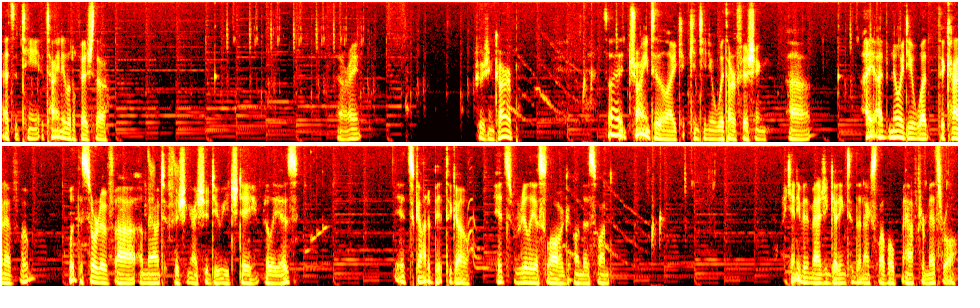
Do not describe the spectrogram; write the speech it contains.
That's a, a tiny little fish, though. Alright. Crucian carp. So I'm trying to like continue with our fishing. Uh, I, I, have no idea what the kind of what the sort of uh, amount of fishing I should do each day really is. It's got a bit to go. It's really a slog on this one. I can't even imagine getting to the next level after Mithril.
